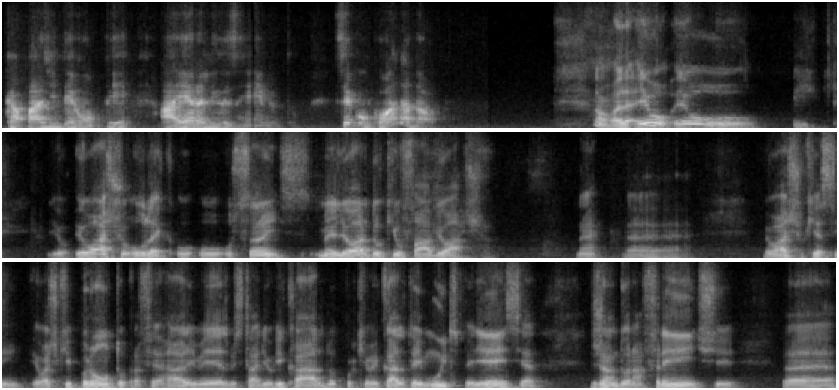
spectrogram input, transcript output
capaz de interromper a era Lewis Hamilton. Você concorda, Adalto? Não, olha, eu, eu, eu, eu acho o, o, o Sainz melhor do que o Fábio acha. Né? É, eu acho que assim, eu acho que pronto para Ferrari mesmo estaria o Ricardo, porque o Ricardo tem muita experiência, já andou na frente, é,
